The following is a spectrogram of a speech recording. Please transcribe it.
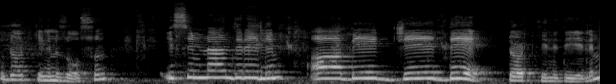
Bu dörtgenimiz olsun. İsimlendirelim. A, B, C, D dörtgeni diyelim.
